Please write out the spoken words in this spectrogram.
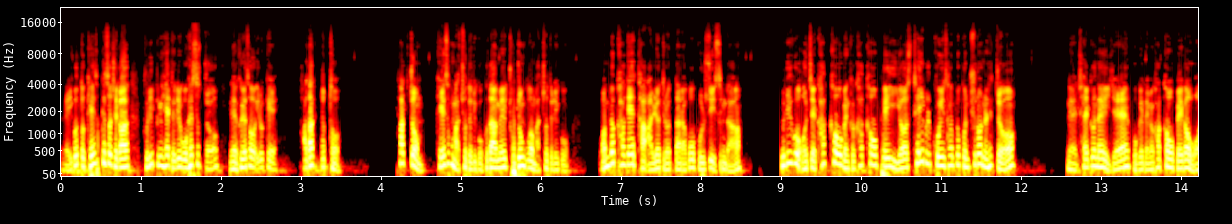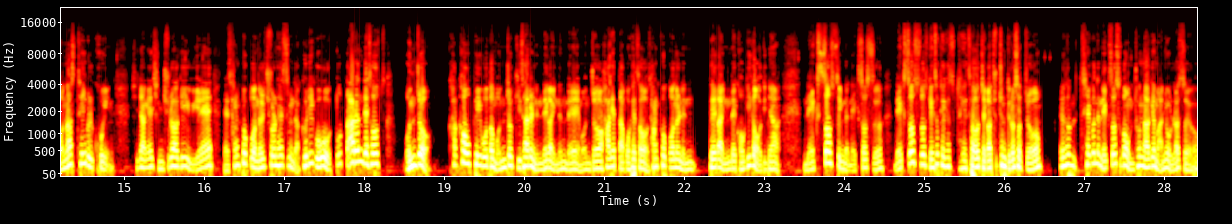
네, 이것도 계속해서 제가 브리핑 해드리고 했었죠. 네, 그래서 이렇게 바닥부터 타점 계속 맞춰드리고 그 다음에 조정구가 맞춰드리고 완벽하게 다 알려드렸다라고 볼 수 있습니다. 그리고 어제 카카오뱅크 카카오페이 이어 스테이블 코인 상표권 출원을 했죠. 네, 최근에 이제 보게 되면 카카오페이가 원화 스테이블 코인 시장에 진출하기 위해 네, 상표권을 출원했습니다. 그리고 또 다른 데서 먼저 카카오페이보다 먼저 기사를 낸 데가 있는데 먼저 하겠다고 해서 상표권을 낸 데가 있는데 거기가 어디냐? 넥서스입니다. 넥서스. 넥서스 계속해서 제가 추천드렸었죠. 그래서 최근에 넥서스도 엄청나게 많이 올랐어요.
